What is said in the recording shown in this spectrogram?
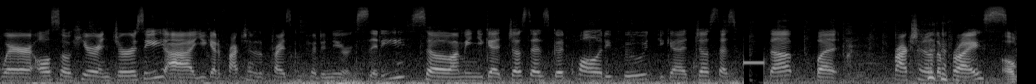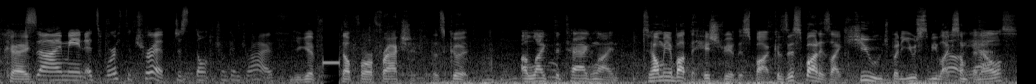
Where also here in Jersey, uh, you get a fraction of the price compared to New York City. So I mean, you get just as good quality food. You get just as fed up, but fraction of the price. Okay. So I mean, it's worth the trip. Just don't drink and drive. You get fed up for a fraction. That's good. I like the tagline. Tell me about the history of this spot, because this spot is like huge, but it used to be like Oh, something yeah. else.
